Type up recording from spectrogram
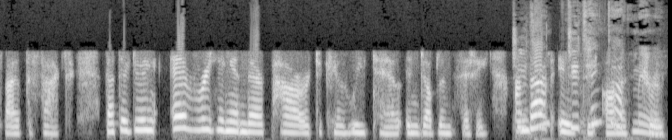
about the fact that they're doing everything in their power to kill retail in Dublin City. Do and that think, is the honest that, truth.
